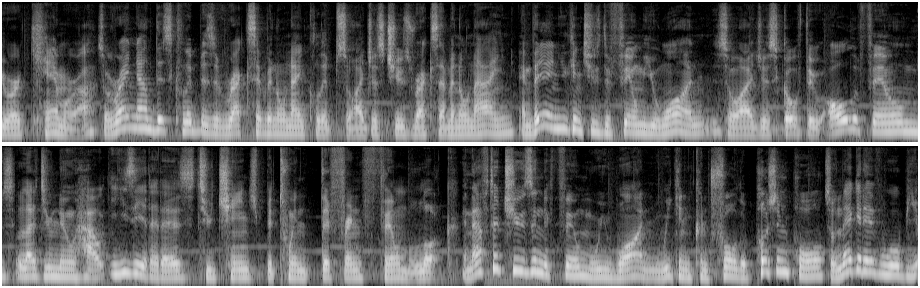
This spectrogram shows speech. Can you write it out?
your camera. So right now this clip is a Rec 709 clip so I just choose Rec 709 and then you can choose the film you want so I just go through all the films let you know how easy it is to change between different film look. And after choosing the film we want we can control the push and pull so negative will be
